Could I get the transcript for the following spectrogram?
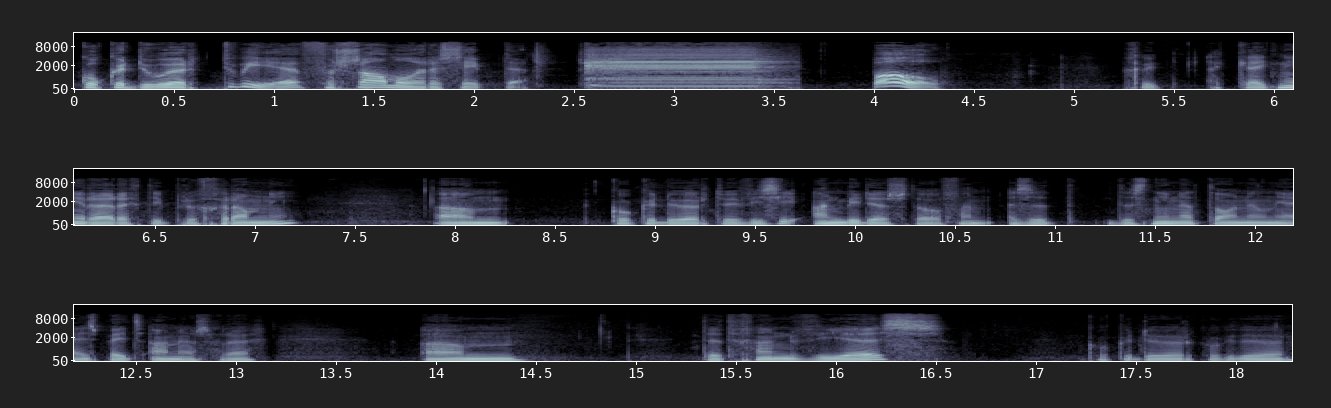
Kokkedoor 2 versamelresepte? Paul, goed. Ek kyk nie regtig die program nie. Um Kokkedoor twee visie aanbieders daarvan. Is dit dis nie Nathaniel nie, hy's by iets anders, reg? Um dit gaan wees Kokkedoor, Kokkedoor.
